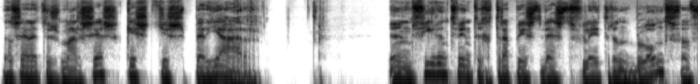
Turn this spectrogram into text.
dan zijn het dus maar zes kistjes per jaar. Een 24 trappist West-Vleteren blond van 5,8%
